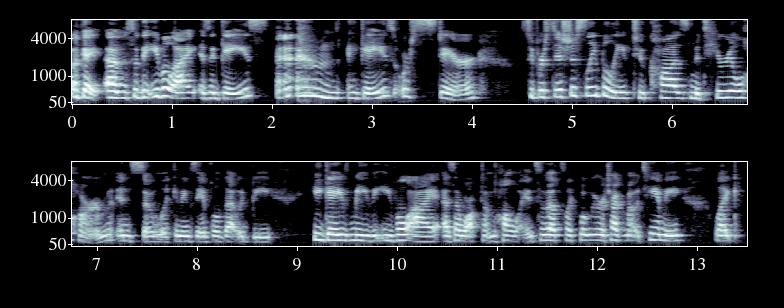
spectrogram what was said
Okay, um, so the evil eye is a gaze, a gaze or stare, superstitiously believed to cause material harm. And so, like an example of that would be, he gave me the evil eye as I walked down the hallway. And so that's like what we were talking about with Tammy. Like,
